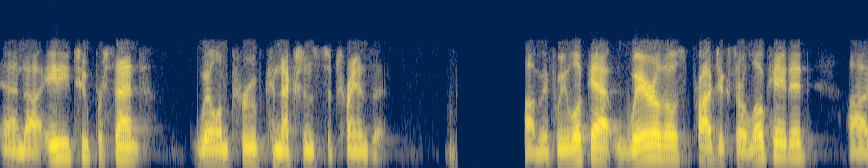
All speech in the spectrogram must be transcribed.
and, uh, eighty-two percent will improve connections to transit. Um, if we look at where those projects are located, uh,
